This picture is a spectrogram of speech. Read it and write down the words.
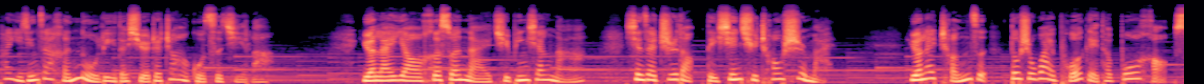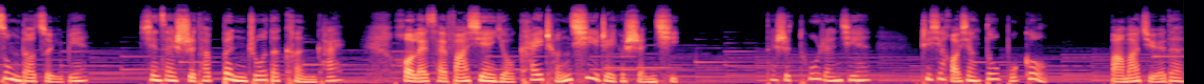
他已经在很努力的学着照顾自己了。原来要喝酸奶去冰箱拿，现在知道得先去超市买。原来橙子都是外婆给他剥好送到嘴边，现在是他笨拙的啃开。后来才发现有开橙器这个神器，但是突然间，这些好像都不够。爸妈觉得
